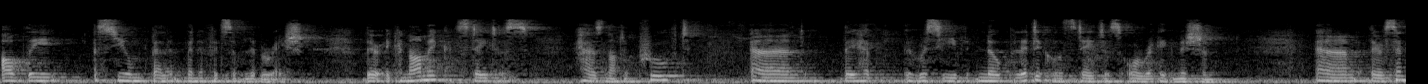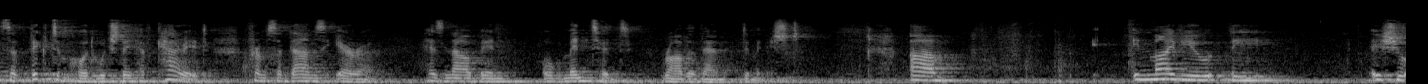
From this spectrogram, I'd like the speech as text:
of the assumed benefits of liberation. Their economic status has not improved and they have received no political status or recognition. And their sense of victimhood, which they have carried from Saddam's era, has now been augmented rather than diminished. Um, in my view, the issue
